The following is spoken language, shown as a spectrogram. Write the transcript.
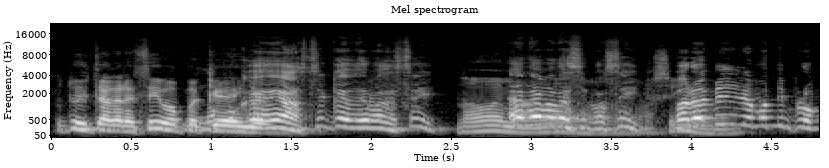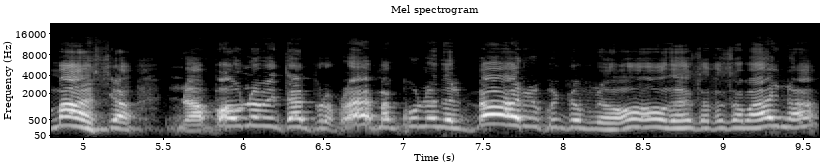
Tú dijiste agresivo, No, porque es así que debe decir. No, Él hermano, debe decirlo así. así Pero el mínimo diplomacia, no para uno evitar problemas, que uno es del barrio, que yo, no, déjese de esa vaina.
